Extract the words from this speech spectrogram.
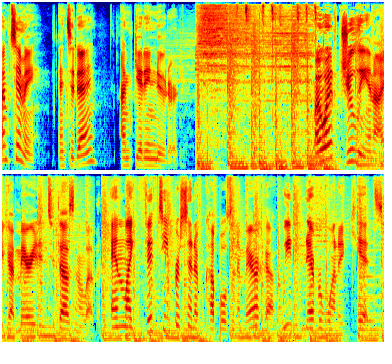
I'm Timmy, and today I'm getting neutered. My wife Julie and I got married in 2011, and like 15% of couples in America, we've never wanted kids.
